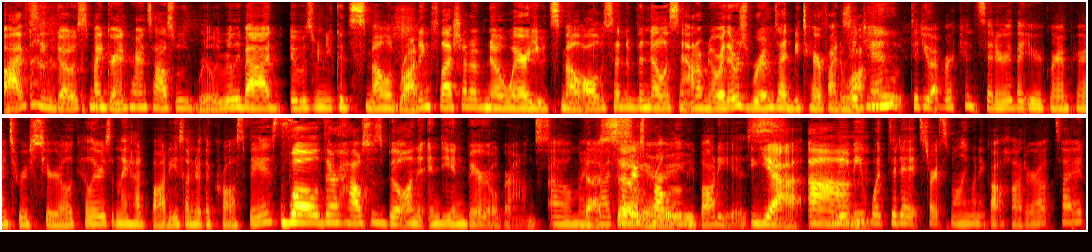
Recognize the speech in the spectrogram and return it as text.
I've seen ghosts. My grandparents' house was really, really bad. It was when you could smell rotting flesh out of nowhere. You would smell all of a sudden a vanilla scent out of nowhere. There was rooms I'd be terrified to So walk do in. did you ever consider that your grandparents were serial killers and they had bodies under the crawl space? Well, their house was built on Indian burial grounds. oh my That's god! So, so there's scary. probably bodies. Yeah. Um, Maybe what did it start smelling when it got hotter outside?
